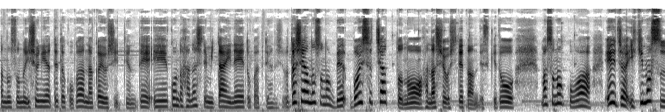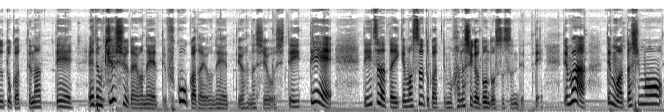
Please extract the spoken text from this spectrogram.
あのその一緒にやってた子が仲良しっていうので、えー、今度話してみたいねとかっていう話。私あのそのボイスチャットの話をしてたんですけど、まあ、その子は「えー、じゃあ行きます?」とかってなって「えー、でも九州だよね」って福岡だよね？っていう話をしていてでいつだったら行けます？とかってもう話がどんどん進んでって。でまあでも私も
